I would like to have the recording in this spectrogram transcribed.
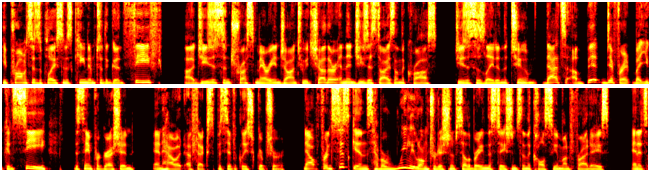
He promises a place in his kingdom to the good thief. Uh, Jesus entrusts Mary and John to each other, and then Jesus dies on the cross. Jesus is laid in the tomb. That's a bit different, but you can see the same progression and how it affects specifically scripture. Now, Franciscans have a really long tradition of celebrating the stations in the Colosseum on Fridays, and it's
